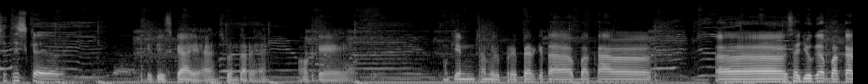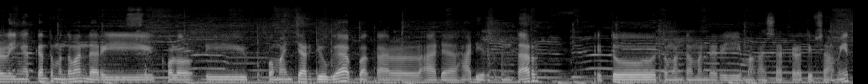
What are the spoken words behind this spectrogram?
City Sky. City Sky ya, sebentar ya. Oke. Mungkin sambil prepare kita bakal eh saya juga bakal ingatkan teman-teman dari kalau di pemancar juga bakal ada hadir sebentar itu teman-teman dari Makassar Creative Summit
